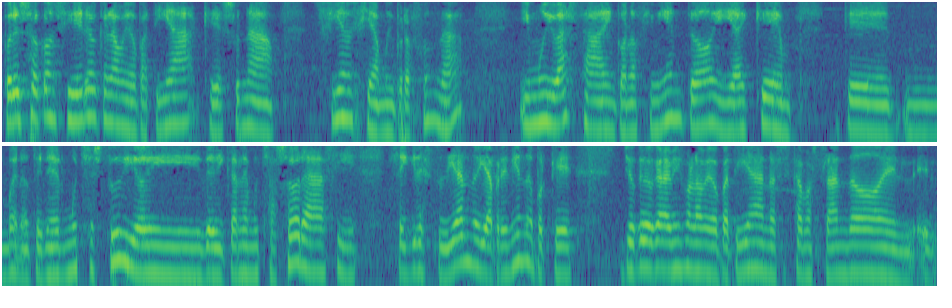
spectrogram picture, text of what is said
Por eso considero que la homeopatía, que es una ciencia muy profunda y muy vasta en conocimiento y hay que, que mm, bueno, tener mucho estudio y dedicarle muchas horas y seguir estudiando y aprendiendo porque yo creo que ahora mismo la homeopatía nos está mostrando el, el,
